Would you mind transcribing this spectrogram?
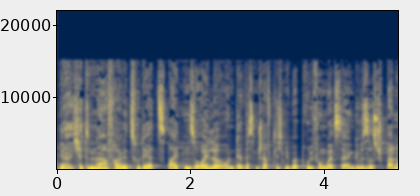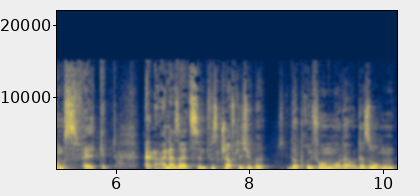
Ja, ich hätte eine Nachfrage zu der zweiten Säule und der wissenschaftlichen Überprüfung, weil es da ein gewisses Spannungsfeld gibt. Einerseits sind wissenschaftliche Überprüfungen oder Untersuchungen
